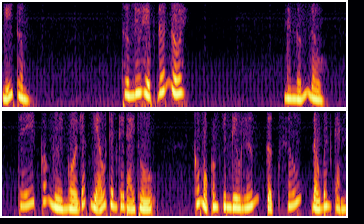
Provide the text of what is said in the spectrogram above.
Nghĩ thầm thần điêu hiệp đến rồi. Nàng ngẩng đầu thấy có người ngồi dắt dẻo trên cây đại thụ. Có một con chim điêu lớn cực xấu đậu bên cạnh.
